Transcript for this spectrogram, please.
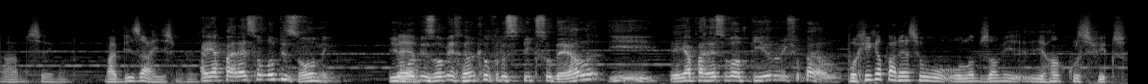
Ah, não sei, mano. Mas bizarríssimo, velho. Aí aparece um lobisomem. E o É. lobisomem arranca o crucifixo dela e, e aí aparece o vampiro e chupa ela. Por que que aparece o, o lobisomem e arranca o crucifixo?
